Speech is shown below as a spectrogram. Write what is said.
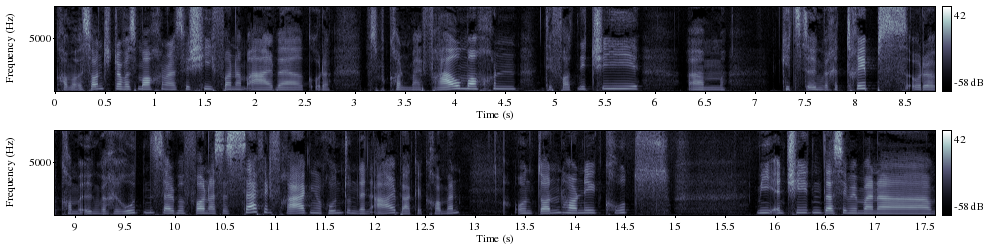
kann man sonst noch was machen als wir Skifahren am Arlberg? Oder was kann meine Frau machen? Die fährt nicht Ski. Ähm, Gibt es irgendwelche Trips oder kann man irgendwelche Routen selber fahren? Also sehr viele Fragen rund um den Arlberg gekommen. Und dann habe ich kurz mich entschieden, dass ich mit meiner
